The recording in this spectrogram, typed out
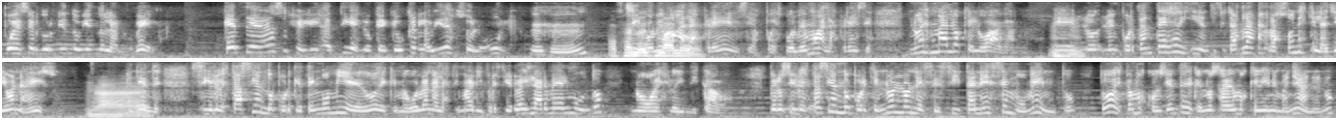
puede ser durmiendo viendo la novela. ¿Qué te hace feliz a ti? Es lo que hay que buscar. La vida es solo una. O sea, no es volvemos a las creencias, pues, volvemos a las creencias. No es malo que lo haga. Eh, lo, lo importante es identificar las razones que la llevan a eso. Ah. ¿Entiendes? Si lo está haciendo porque tengo miedo de que me vuelvan a lastimar y prefiero aislarme del mundo, no es lo indicado. Pero si lo está haciendo porque no lo necesita en ese momento, todos estamos conscientes de que no sabemos qué viene mañana, ¿no?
